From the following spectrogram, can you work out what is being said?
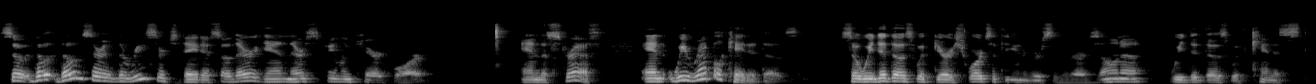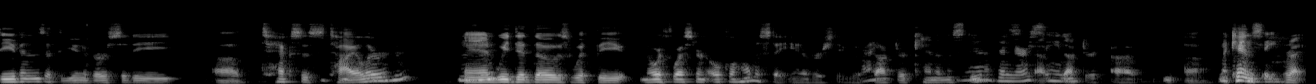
So th- those are the research data. So there again, there's feeling cared for, and the stress, and we replicated those. So we did those with Gary Schwartz at the University of Arizona. We did those with Kenneth Stevens at the University of Texas Tyler, Mhm. and we did those with the Northwestern Oklahoma State University with Right. Dr. Kenneth Yeah, Stevens, the uh, nursing- Dr. Uh, uh, Mackenzie. McKenzie, right?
